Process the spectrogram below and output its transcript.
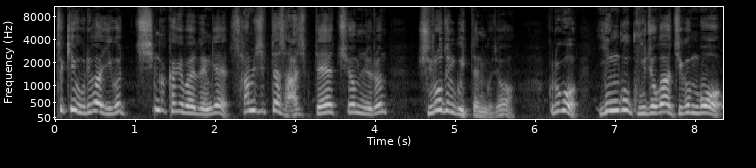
특히 우리가 이거 심각하게 봐야 되는 게 30대 40대 취업률은 줄어들고 있다는 거죠. 그리고 인구 구조가 지금 뭐,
